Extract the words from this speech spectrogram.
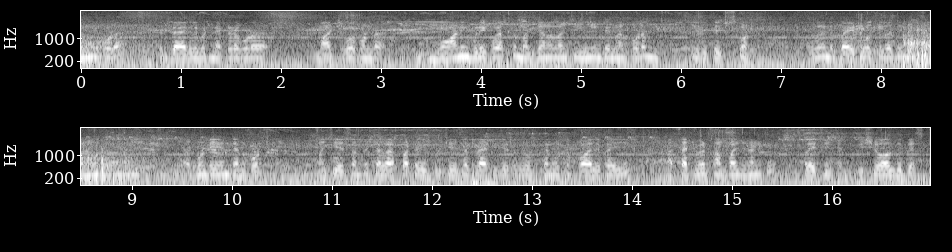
అన్నీ కూడా మీరు బ్యాగ్లో పెట్టిన ఎక్కడ కూడా మర్చిపోకుండా మీకు మార్నింగ్ బ్రేక్ఫాస్ట్ మధ్యాహ్నం లంచ్ ఈవినింగ్ డిన్నర్ కూడా మీరు తెచ్చుకోండి. అదేవిధంగా బయట వస్తువులు అది మీకు సమోసాలు అటువంటి ఏం తినకూడదు. మనం చేస్తుంటే చాలా ఎఫర్ట్ ఇప్పుడు చేసే ప్రాక్టీస్ చేసే కనీసం క్వాలిఫై అయ్యి ఆ సర్టిఫికేట్ సంపాదించడానికి ప్రయత్నించండి. విష్ ఆల్ ది బెస్ట్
